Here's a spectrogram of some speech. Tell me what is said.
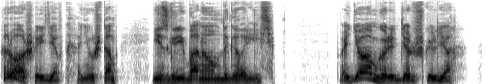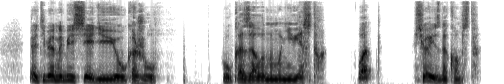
Хорошая девка, они уж там и с Грибановым договорились. — Пойдем, — говорит дедушка Илья, — я тебе на беседе ее укажу. Указал он ему невесту. Вот, все и знакомство.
